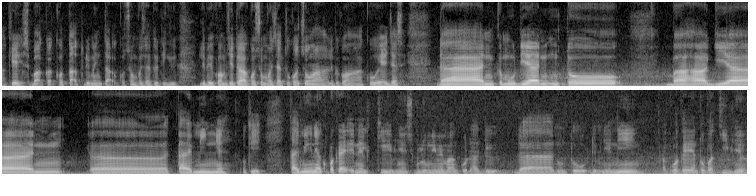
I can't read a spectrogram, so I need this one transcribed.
uh, Okay sebab kat kotak tu dia minta 0.13 Lebih kurang macam tu lah 0.10 lah Lebih kurang aku adjust. Dan kemudian untuk Bahagian uh, Timing eh. Okay Timing ni aku pakai NLK punya Sebelum ni memang aku dah ada. Dan untuk dia punya ni Aku pakai yang Tobaki punya.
